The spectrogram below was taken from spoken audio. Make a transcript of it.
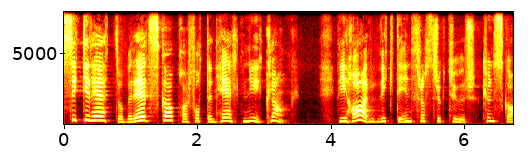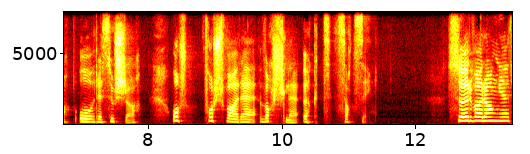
Sikkerhet og beredskap har fått en helt ny klang. Vi har viktig infrastruktur, kunnskap og ressurser, og Forsvaret varsler økt satsing. Sør-Varanger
